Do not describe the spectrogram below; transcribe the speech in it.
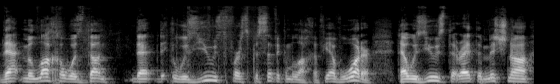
that melacha was done that it was used for a specific malacha. If you have water that was used, right, the Mishnah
